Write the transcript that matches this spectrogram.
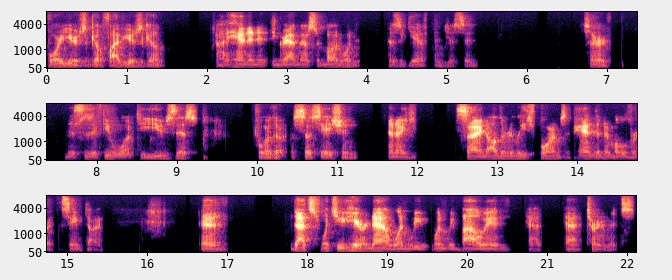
four years ago, five years ago, I handed it to Grandmaster Bodwin as a gift and just said, Sir, this is if you want to use this for the association. And I signed all the release forms and handed them over at the same time. And that's what you hear now when we when we bow in at, at tournaments.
